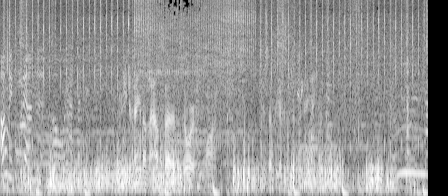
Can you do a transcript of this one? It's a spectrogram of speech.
Oh, we can put it on the, oh, we have nothing. You can hang it on the outside of the door if you want. You just have to get something to hang it with. No.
